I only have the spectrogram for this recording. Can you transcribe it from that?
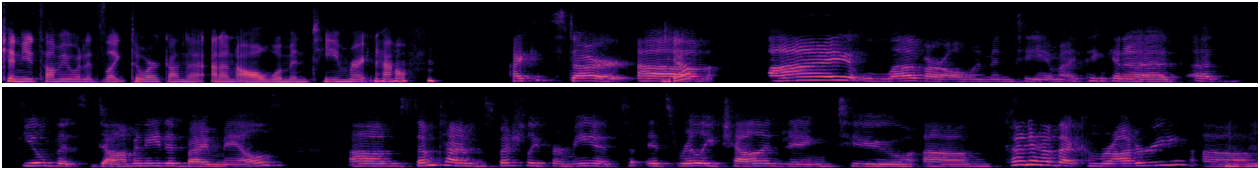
can you tell me what it's like to work on, the, on an all women team right now? I could start. Um, yeah. I love our all women team. I think in a, a field that's dominated by males, um, sometimes, especially for me, it's it's really challenging to um, kind of have that camaraderie um, mm-hmm.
